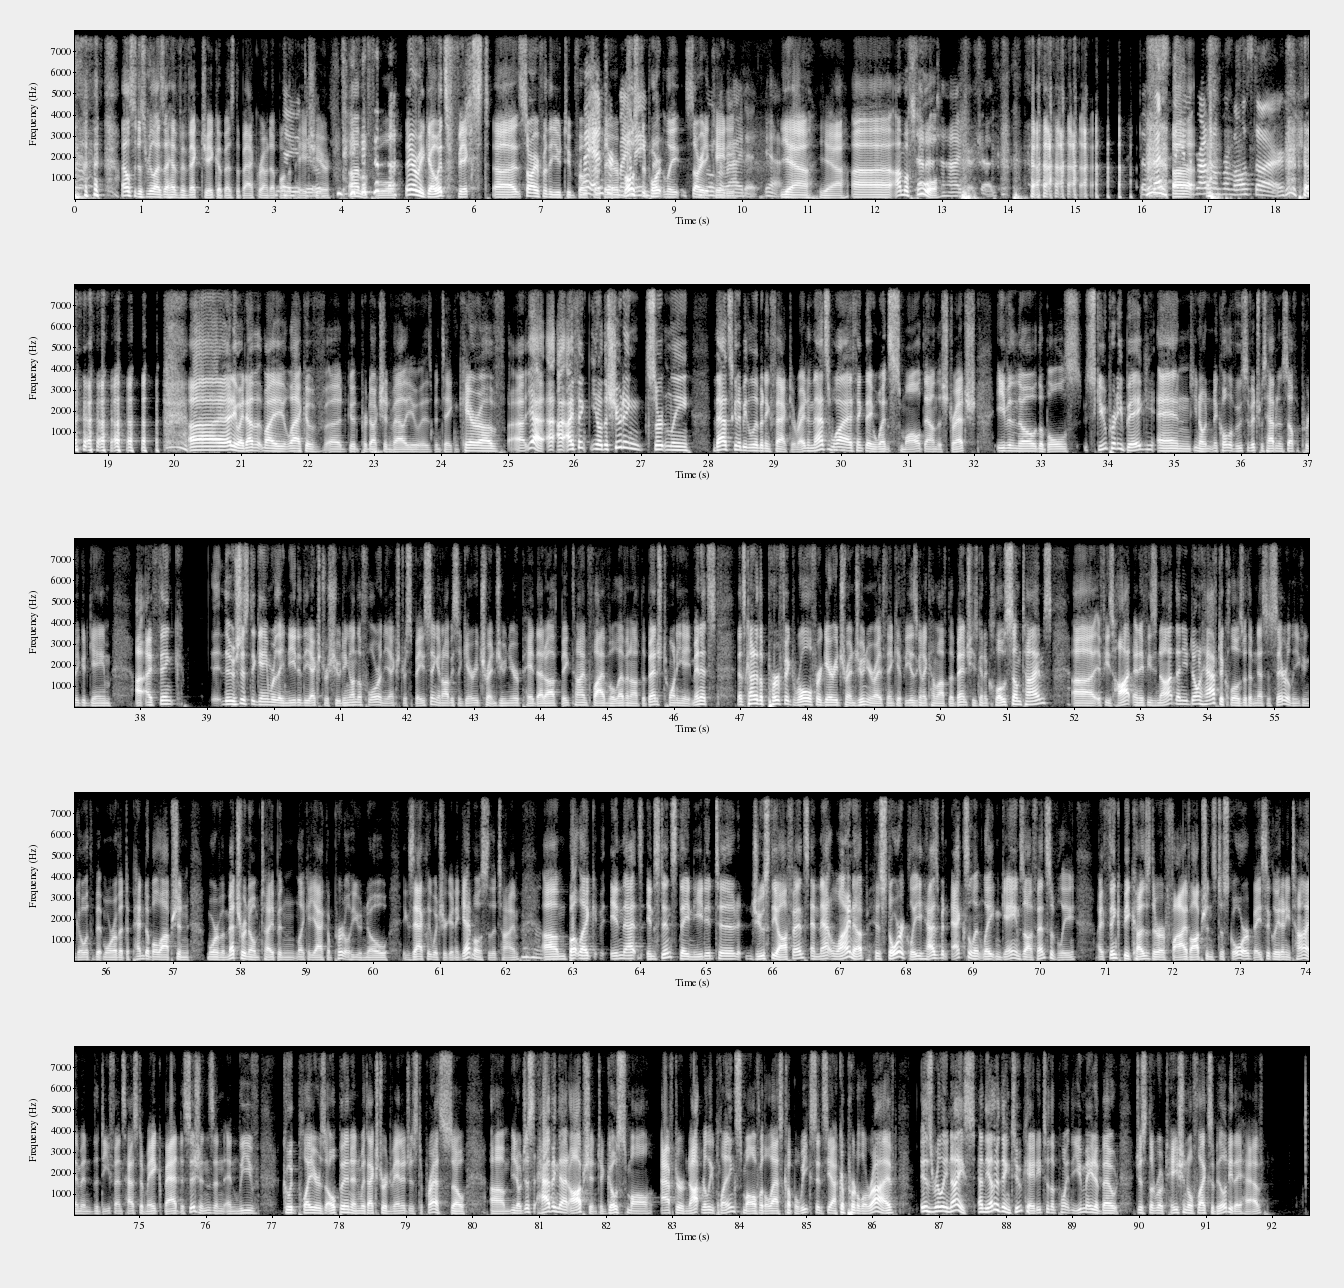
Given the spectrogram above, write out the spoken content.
I also just realized I have Vivek Jacob as the background up on the page here. I'm a fool. there we go. It's fixed. Uh, sorry for the YouTube folks out there. Most name, importantly, sorry to Katie. It. Yeah. Yeah. Yeah. Uh, I'm a Shout fool. Hydro Jug. The best thing uh, brought home from All Star. uh, anyway, now that my lack of uh, good production value has been taken care of, uh, yeah, I, I, think you know the shooting certainly that's going to be the limiting factor, right? And that's why mm-hmm. I think they went small down the stretch, even though the Bulls skew pretty big, and you know Nikola Vucevic was having himself a pretty good game. I, I think it was just a game where they needed the extra shooting on the floor and the extra spacing. And obviously, Gary Trent Jr. paid that off big time 5 of 11 off the bench, 28 minutes. That's kind of the perfect role for Gary Trent Jr., I think. If he is going to come off the bench, he's going to close sometimes uh, if he's hot. And if he's not, then you don't have to close with him necessarily. You can go with a bit more of a dependable option, more of a metronome type, and like a Jakob Poeltl, who you know exactly what you're going to get most of the time. Mm-hmm. Um, but like in that instance, they needed to juice the offense. And that lineup historically has been excellent excellent late in games offensively. I think because there are five options to score basically at any time, and the defense has to make bad decisions and, and leave good players open and with extra advantages to press. So, um, you know, just having that option to go small after not really playing small for the last couple weeks since Jakob arrived is really nice. And the other thing too, Katie, to the point that you made about just the rotational flexibility they have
